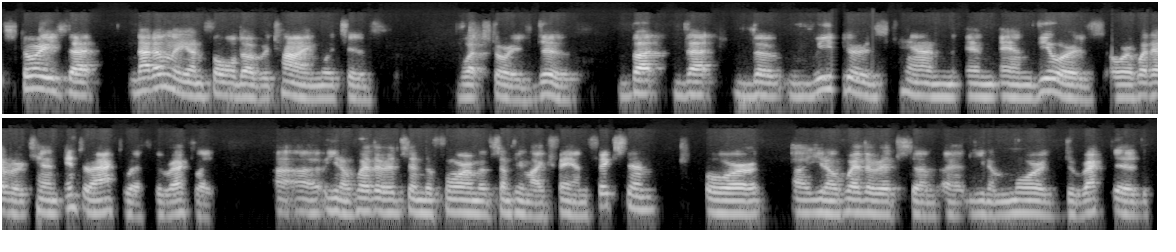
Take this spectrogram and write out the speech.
stories that not only unfold over time, which is what stories do, but that the readers can and and viewers or whatever can interact with directly. Uh, you know, whether it's in the form of something like fan fiction, or uh, you know, whether it's um, uh, you know more directed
